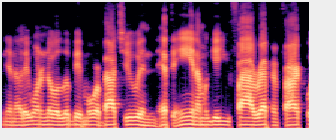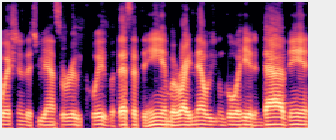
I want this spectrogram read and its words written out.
You know, they want to know a little bit more about you. And at the end, I'm gonna give you five rapid fire questions that you answer really quick. But that's at the end. But right now, we're gonna go ahead and dive in.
